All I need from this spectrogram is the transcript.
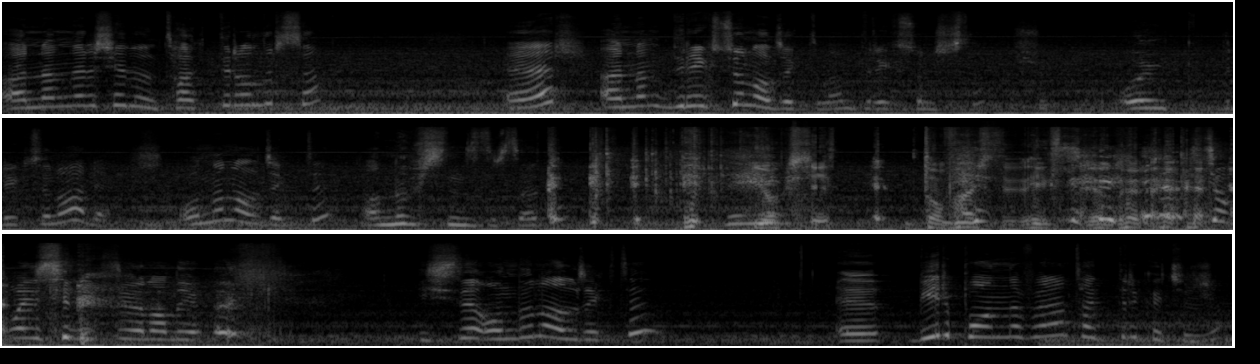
annemlere şey dedim takdir alırsam eğer annem direksiyon alacaktı ben direksiyon işte. Şu oyun direksiyonu var ya ondan alacaktı. Anlamışsınızdır zaten. Yok şey tofaş direksiyonu. acı direksiyon alıyor. İşte ondan alacaktı. Ee, bir puanla falan takdiri kaçıracağım.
